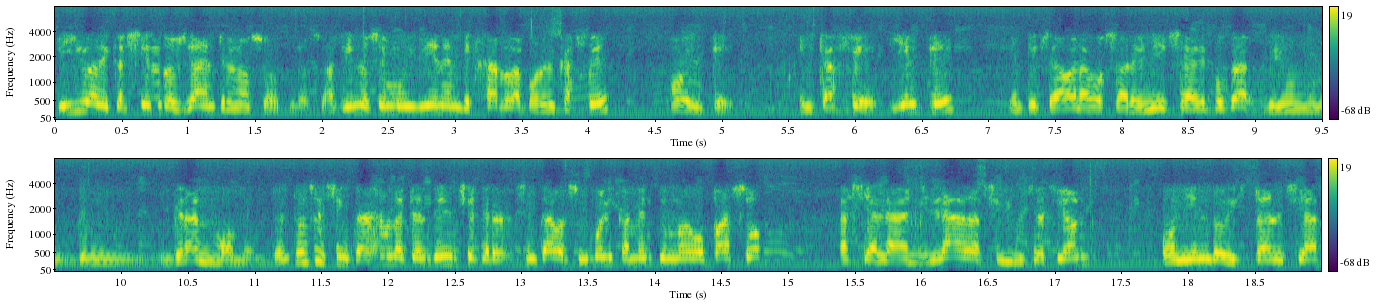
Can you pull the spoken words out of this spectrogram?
que iba decayendo ya entre nosotros, haciéndose muy bien en dejarla por el café o el té. El café y el té empezaban a gozar en esa época de un, de un gran momento. Entonces se encargó una tendencia que representaba simbólicamente un nuevo paso hacia la anhelada civilización, poniendo distancia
